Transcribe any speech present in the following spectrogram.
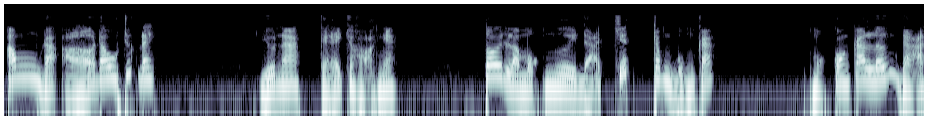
ông đã ở đâu trước đây? Jonah kể cho họ nghe. Tôi là một người đã chết trong bụng cá. Một con cá lớn đã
